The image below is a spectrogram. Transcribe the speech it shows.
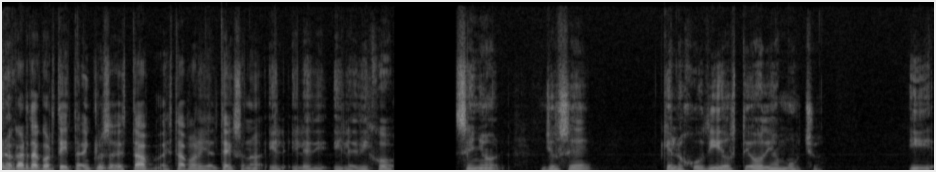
una carta cortita, incluso está, está por ahí el texto, ¿no? Y, le, y le dijo, Señor, yo sé que los judíos te odian mucho y,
